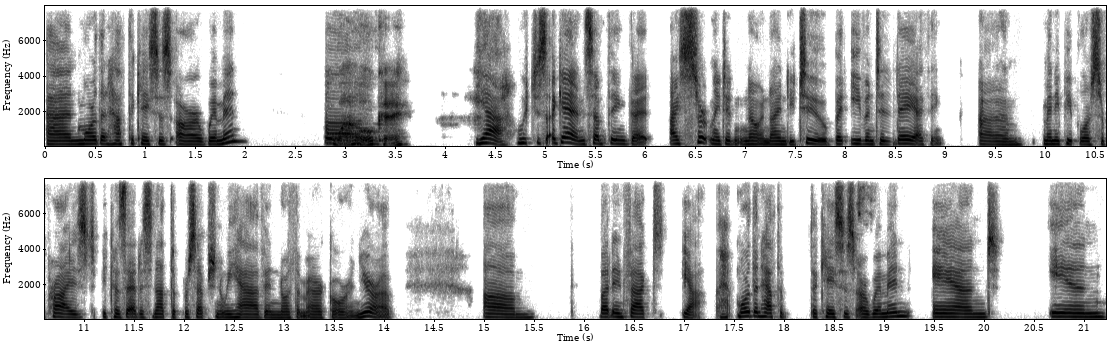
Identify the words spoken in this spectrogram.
and more than half the cases are women. Oh wow! Um, okay. Yeah, which is again something that I certainly didn't know in 92, but even today, I think um, many people are surprised because that is not the perception we have in North America or in Europe. Um, but in fact, yeah, more than half the, the cases are women. And in,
